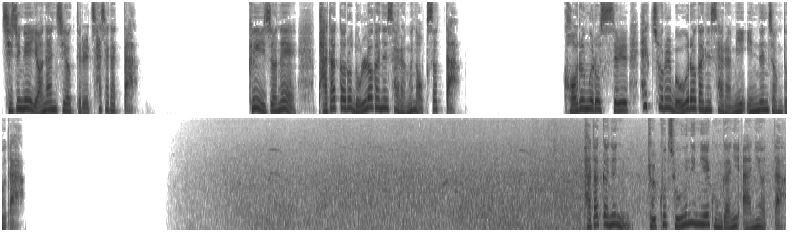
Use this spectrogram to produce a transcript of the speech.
지중해 연안 지역들을 찾아갔다. 그 이전에 바닷가로 놀러 가는 사람은 없었다. 걸음으로 쓸 해초를 모으러 가는 사람이 있는 정도다. 바닷가는 결코 좋은 의미의 공간이 아니었다.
